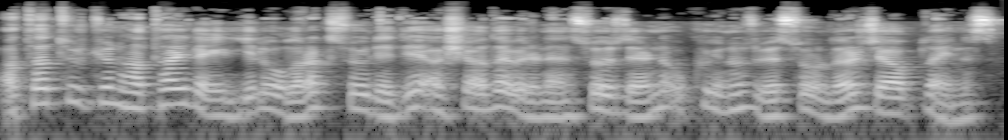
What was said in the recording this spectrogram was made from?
Atatürk'ün Hatay'la ilgili olarak söylediği aşağıda verilen sözlerini okuyunuz ve soruları cevaplayınız.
